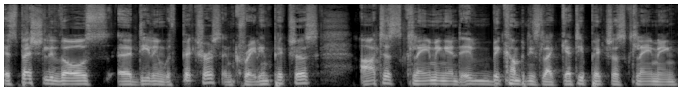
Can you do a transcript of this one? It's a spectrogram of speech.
especially those uh, dealing with pictures and creating pictures. Artists claiming, and big companies like Getty Pictures claiming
